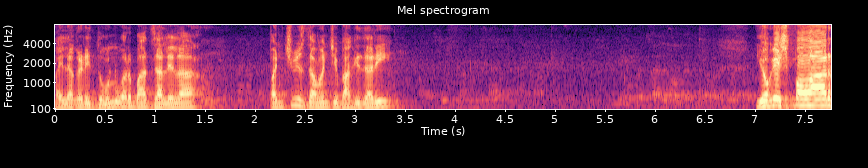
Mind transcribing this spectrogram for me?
पहिल्या गडी दोनवर बाद झालेला. पंचवीस धावांची भागीदारी. Yogesh Pawar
